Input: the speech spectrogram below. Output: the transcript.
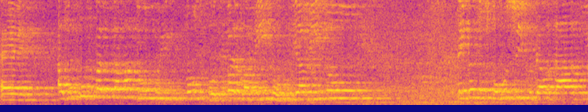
é, às vezes o trabalho está maduro e vamos supor, você vai no Amino e Amino tem pessoas como o Chico, Deodato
